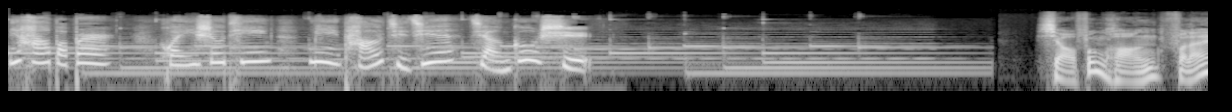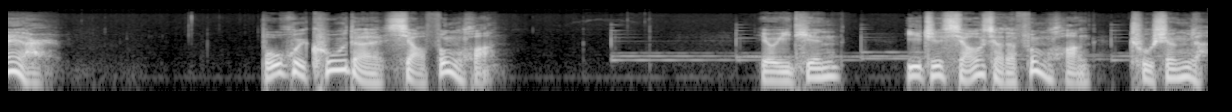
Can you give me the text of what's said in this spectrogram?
你好，宝贝儿，欢迎收听蜜桃姐姐讲故事。小凤凰弗莱尔，不会哭的小凤凰。有一天，一只小小的凤凰出生了。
